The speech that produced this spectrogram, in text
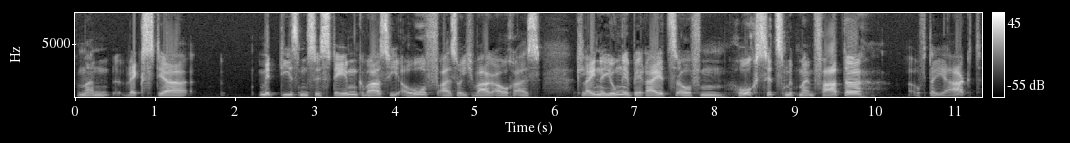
Man wächst ja mit diesem System quasi auf. Also ich war auch als kleiner Junge bereits auf dem Hochsitz mit meinem Vater auf der Jagd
